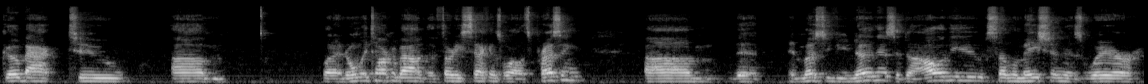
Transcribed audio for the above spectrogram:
go back to um, what I normally talk about the 30 seconds while it's pressing. Um, that and most of you know this, if not all of you, sublimation is where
